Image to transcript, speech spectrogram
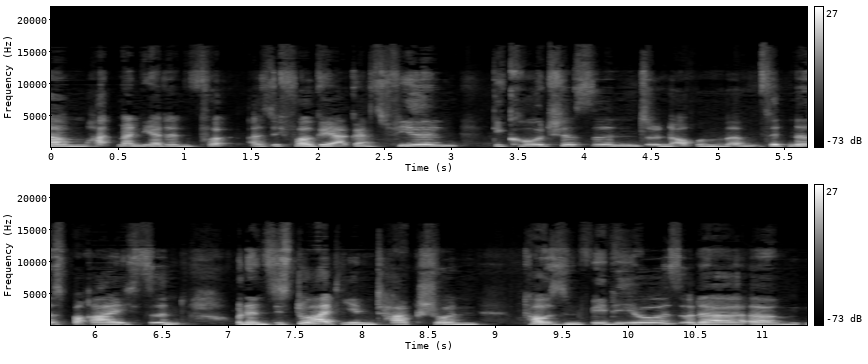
ähm, hat man ja dann, also ich folge ja ganz vielen, die Coaches sind und auch im, im Fitnessbereich sind. Und dann siehst du halt jeden Tag schon tausend Videos oder ähm,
